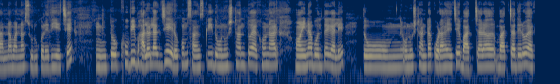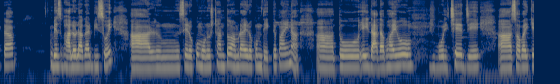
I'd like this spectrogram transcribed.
রান্না বান্না শুরু করে দিয়েছে। তো খুবই ভালো লাগছে। এরকম সাংস্কৃতিক অনুষ্ঠান তো এখন আর হয় না বলতে গেলে। তো অনুষ্ঠানটা করা হয়েছে। বাচ্চারা, বাচ্চাদেরও একটা বেশ ভালো লাগার বিষয়। আর সেরকম অনুষ্ঠান তো আমরা এরকম দেখতে পাই না। তো এই দাদা ভাইও বলছে যে সবাইকে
